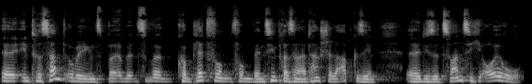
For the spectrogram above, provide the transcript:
Äh, interessant übrigens, bei, komplett vom, vom Benzinpreis an der Tankstelle abgesehen, äh, diese 20 Euro.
